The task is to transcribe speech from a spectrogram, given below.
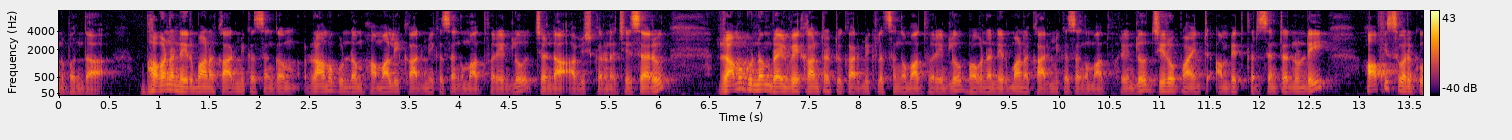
అనుబంధ భవన నిర్మాణ కార్మిక సంఘం రామగుండం హమాలి కార్మిక సంఘం ఆధ్వర్యంలో జెండా ఆవిష్కరణ చేశారు. రామగుండం రైల్వే కాంట్రాక్టు కార్మికుల సంఘం ఆధ్వర్యంలో భవన నిర్మాణ కార్మిక సంఘం ఆధ్వర్యంలో జీరో పాయింట్ అంబేద్కర్ సెంటర్ నుండి ఆఫీస్ వరకు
